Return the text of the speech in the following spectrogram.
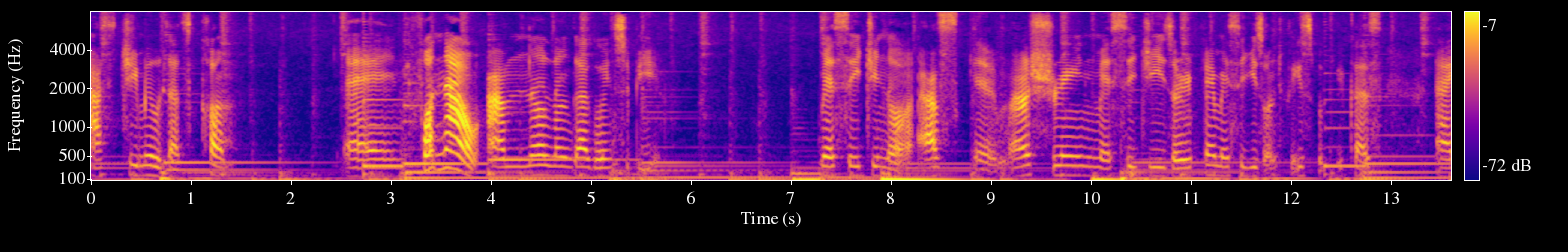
at gmail.com. And for now, I'm no longer going to be messaging or ask um, answering messages or reply messages on Facebook because I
